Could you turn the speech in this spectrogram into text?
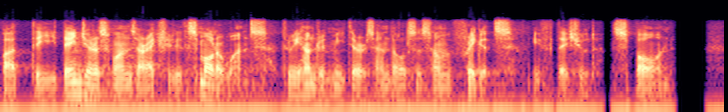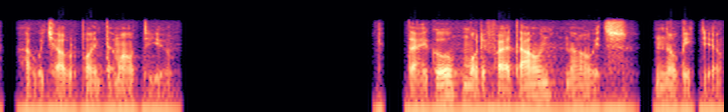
but the dangerous ones are actually the smaller ones, 300 meters, and also some frigates, if they should spawn, uh, which I will point them out to you. There you go, Mortifier down, now it's no big deal.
